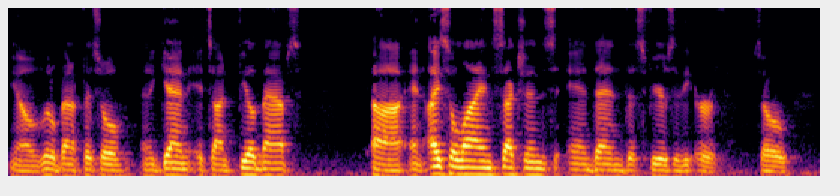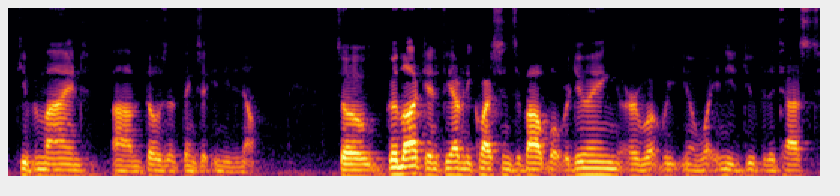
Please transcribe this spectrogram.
you know a little beneficial. And again, it's on field maps uh, and isoline sections, and then the spheres of the Earth. So keep in mind um, those are the things that you need to know. So good luck, and if you have any questions about what we're doing or what we you know what you need to do for the test,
